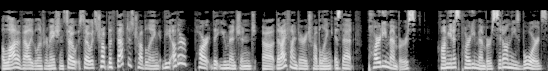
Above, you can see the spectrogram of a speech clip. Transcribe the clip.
A lot of valuable information. So, so it's tr- the theft is troubling. The other part that you mentioned uh, that I find very troubling is that party members, Communist Party members, sit on these boards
